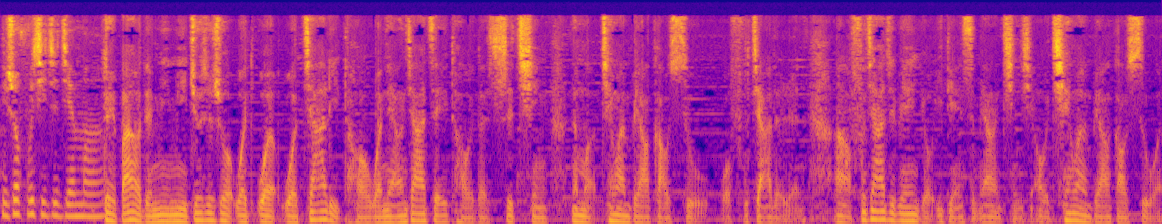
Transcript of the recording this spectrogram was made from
你说夫妻之间吗？对，保有的秘密就是说我我我家里头，我娘家这一头的事情，那么千万不要告诉我夫家的人啊。夫家这边有一点什么样的情形，我千万不要告诉我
